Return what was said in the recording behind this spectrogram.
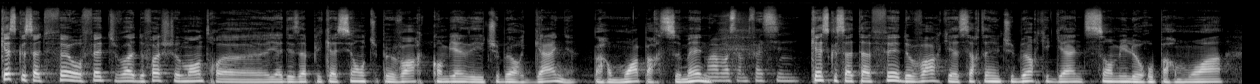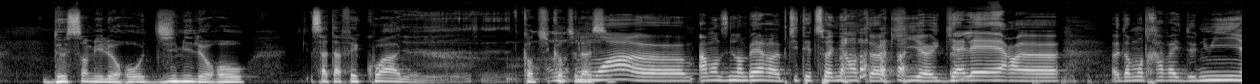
qu'est-ce que ça te fait au fait, tu vois, des fois je te montre, euh, il y a des applications où tu peux voir combien les youtubeurs gagnent par mois, par semaine. Ouais, moi, ça me fascine. Qu'est-ce que ça t'a fait de voir qu'il y a certains youtubeurs qui gagnent 100 000 euros par mois, 200 000 euros, 10 000 euros? Ça t'a fait quoi euh, quand tu, quand tu l'as Moi, euh, Amandine Lambert, euh, petite aide-soignante qui euh, galère euh, dans mon travail de nuit,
